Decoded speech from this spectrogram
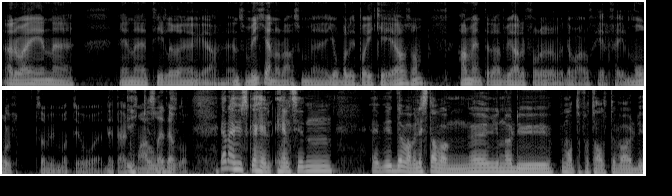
ja, det var en, eh, en tidligere, ja, en som vi kjenner da, som uh, jobba litt på Ikea og sånn. Han mente det at vi hadde for, det var jo helt feil mål. Så vi måtte jo Dette her kommer aldri sant. til å gå. Ja, nei, jeg husker helt, helt siden Det var vel i Stavanger når du på en måte fortalte hva du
